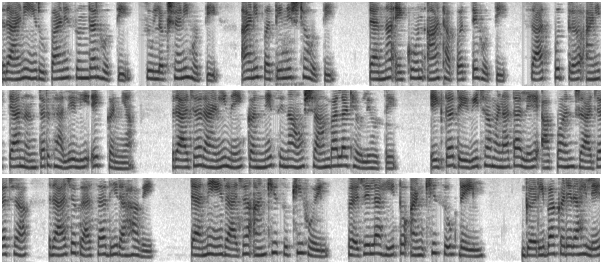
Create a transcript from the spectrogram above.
राणी रूपाने सुंदर होती सुलक्षणी होती आणि पतिनिष्ठ होती. त्यांना एकूण आठ अपत्ये होती सात पुत्र आणि त्यानंतर झालेली एक कन्या. राजा राणीने कन्येचे नाव शांबाला ठेवले होते. एकदा देवीच्या मनात आले आपण राजाच्या राजप्रासादी राहावे. त्याने राजा आणखी सुखी होईल. प्रजेलाही तो आणखी सुख देईल. गरिबाकडे राहिले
